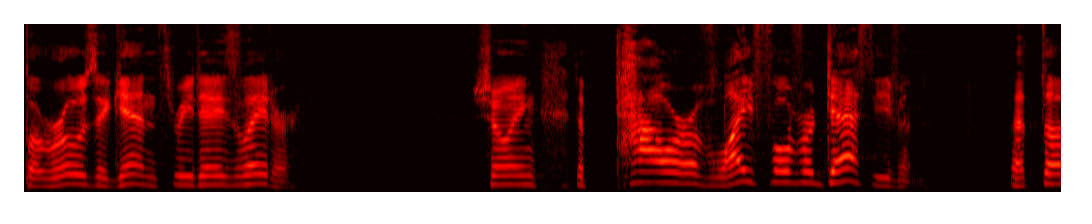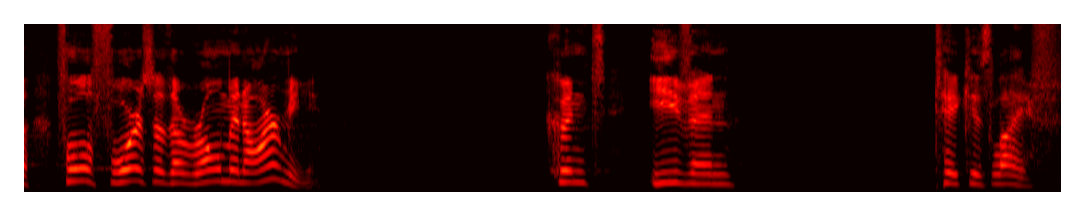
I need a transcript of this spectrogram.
but rose again three days later showing the power of life over death, even. That the full force of the Roman army couldn't even take his life.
